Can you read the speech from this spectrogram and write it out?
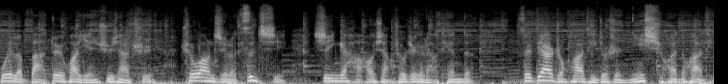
为了把对话延续下去，却忘记了自己是应该好好享受这个聊天的。所以第二种话题就是你喜欢的话题。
